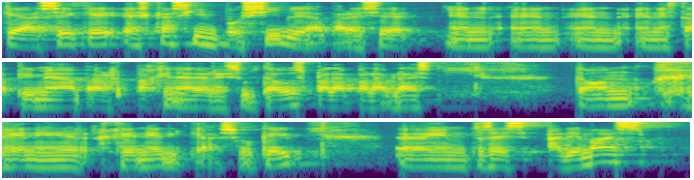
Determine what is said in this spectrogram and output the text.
que hace que es casi imposible aparecer en, en esta primera página de resultados para palabras tan genéricas, ¿ok? entonces, además,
